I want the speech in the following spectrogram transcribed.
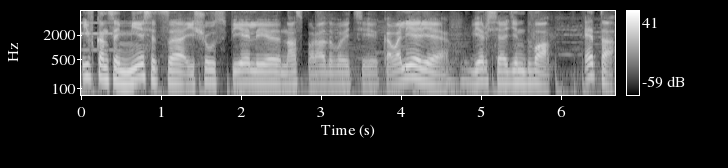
И в конце месяца еще успели нас порадовать Кавалерия, версия 1.2. Это,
